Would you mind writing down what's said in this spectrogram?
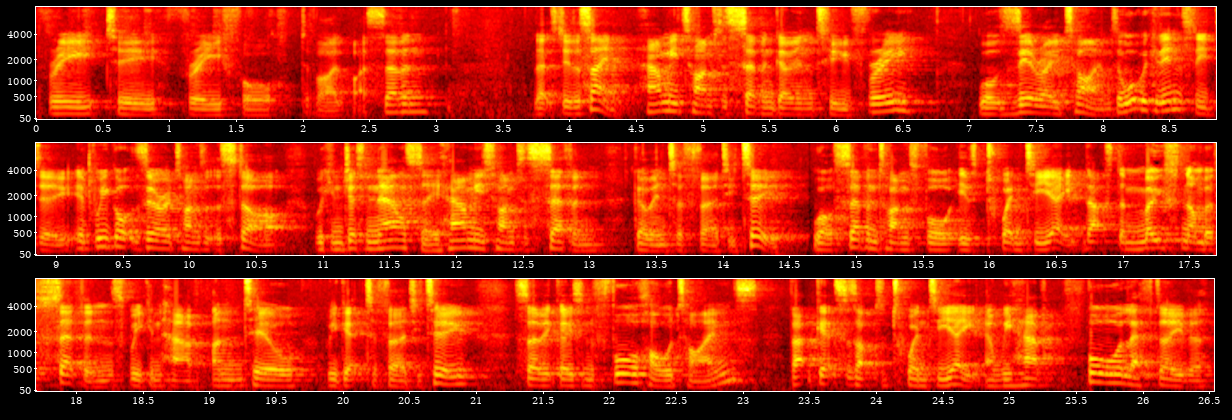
3, 2, 3, 4 divided by 7. Let's do the same. How many times does 7 go into 3? Well, 0 times. So what we can instantly do, if we got 0 times at the start, we can just now say how many times does 7 go into 32? Well, 7 times 4 is 28. That's the most number of 7s we can have until we get to 32. So it goes in 4 whole times. That gets us up to 28, and we have 4 left over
